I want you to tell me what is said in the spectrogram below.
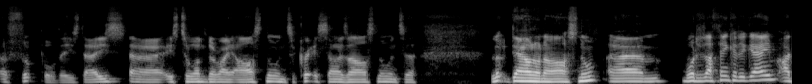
of football these days uh, is to underrate Arsenal and to criticise Arsenal and to look down on Arsenal. Um, what did I think of the game? I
